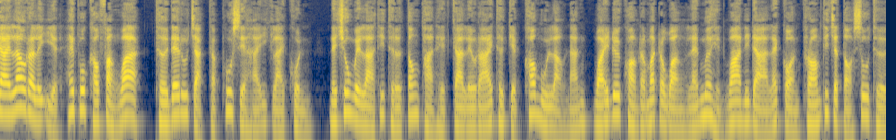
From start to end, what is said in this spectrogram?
ยายเล่ารายละเอียดให้พวกเขาฟังว่า เธอได้รู้จักกับผู้เสียหายอีกหลายคน ในช่วงเวลาที่เธอต้องผ่านเหตุการณ์เลวร้ายเธอเก็บข้อมูลเหล่านั้นไว้ด้วยความระมัดระวัง และเมื่อเห็นว่านิดาและก่อนพร้อมที่จะต่อสู้เธอ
